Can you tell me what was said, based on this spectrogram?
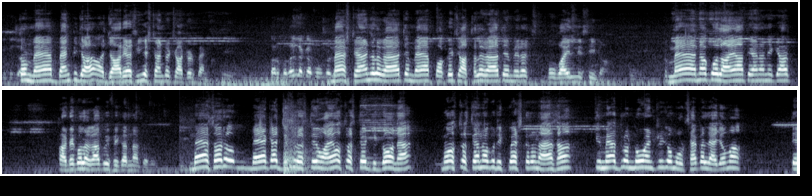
ਕਿਤੇ ਤਾਂ ਮੈਂ ਬੈਂਕ ਜਾ ਜਾ ਰਿਹਾ ਸੀ ਸਟੈਂਡਰਡ ਚਾਰਟਰਡ ਬੈਂਕ। ਤੁਹਾਨੂੰ ਪਤਾ ਨਹੀਂ ਲੱਗਾ ਫੋਨ ਮੈਂ ਸਟੈਂਡ ਲਗਾਇਆ ਤੇ ਮੈਂ ਪਾਕਟ 'ਚ ਹੱਥ ਲਗਾਇਆ ਤੇ ਮੇਰਾ ਮੋਬਾਈਲ ਨਹੀਂ ਸੀਗਾ। ਮੈਂ ਇਹਨਾਂ ਕੋਲ ਆਇਆ ਤੇ ਇਹਨਾਂ ਨੇ ਕਿਹਾ, ਤੁਹਾਡੇ ਕੋਲ ਹੈਗਾ, ਤੁਸੀਂ ਫਿਕਰ ਨਾ ਕਰੋ। ਮੈਂ, ਸਰ, ਮੈਂ ਕਿਹਾ ਜਿਸ ਰਸਤੇ ਆਇਆ, ਉਸ ਰਸਤੇ ਡਿੱਗਾ ਹੋਣਾ ਮੈਂ ਉਸ ਰਸਤੇ ਨਾਲ ਕੋਈ ਰਿਕੁਐਸਟ ਕਰਨ ਆਇਆ ਸਾਂ ਕਿ ਮੈਂ ਇੱਧਰੋਂ ਨੋ ਐਂਟਰੀ ਜੋ ਮੋਟਰਸਾਈਕਲ ਲੈ ਜਾਵਾਂ। ਤੇ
